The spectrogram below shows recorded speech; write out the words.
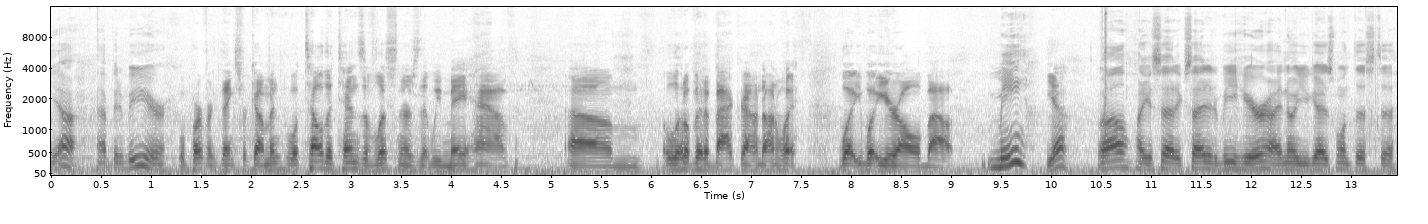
yeah, happy to be here. Well, perfect. Thanks for coming. We'll tell the tens of listeners that we may have um, a little bit of background on what what what you're all about. Me? Yeah. Well, like I said, excited to be here. I know you guys want this to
